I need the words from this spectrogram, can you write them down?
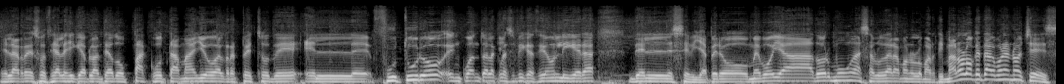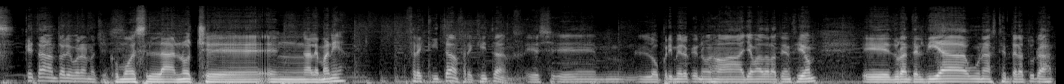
en las redes sociales y que ha planteado Paco Tamayo al respecto del eh, futuro en cuanto a la clasificación liguera del Sevilla. Pero me voy a Dortmund a saludar a Manolo Martín. Manolo, ¿qué tal? Buenas noches. ¿Qué tal, Antonio? Buenas noches. ¿Cómo es la noche en Alemania? Fresquita, fresquita. Es eh, lo primero que nos ha llamado la atención. Eh, durante el día unas temperaturas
